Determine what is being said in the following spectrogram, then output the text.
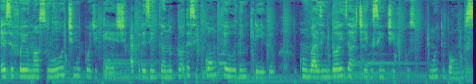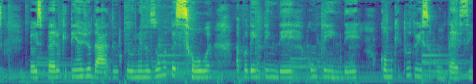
esse foi o nosso último podcast apresentando todo esse conteúdo incrível com base em dois artigos científicos muito bons. Eu espero que tenha ajudado pelo menos uma pessoa a poder entender, compreender como que tudo isso acontece.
